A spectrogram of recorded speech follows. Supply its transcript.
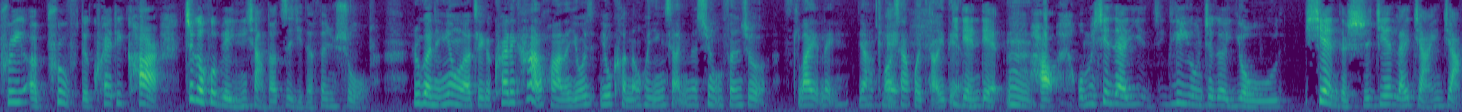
pre-approved 的 credit card，这个会不会影响到自己的分数？如果您用了这个 credit card 的话呢，有有可能会影响您的信用分数 slightly，呀 OK 往下会调一点。一点点。嗯好，我们现在利利用这个有限的时间来讲一讲，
